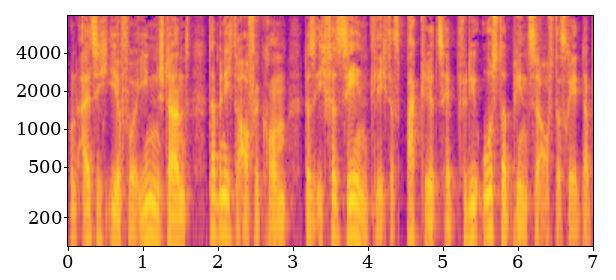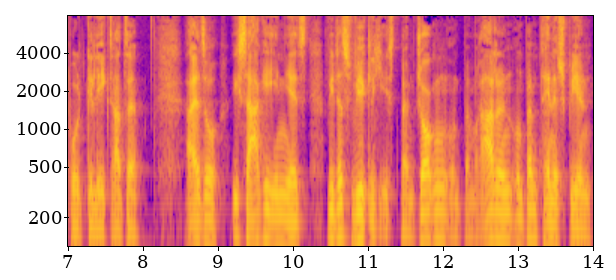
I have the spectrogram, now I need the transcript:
und als ich ihr vor Ihnen stand, da bin ich draufgekommen, dass ich versehentlich das Backrezept für die Osterpinze auf das Rednerpult gelegt hatte. Also, ich sage Ihnen jetzt, wie das wirklich ist beim Joggen und beim Radeln und beim Tennisspielen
